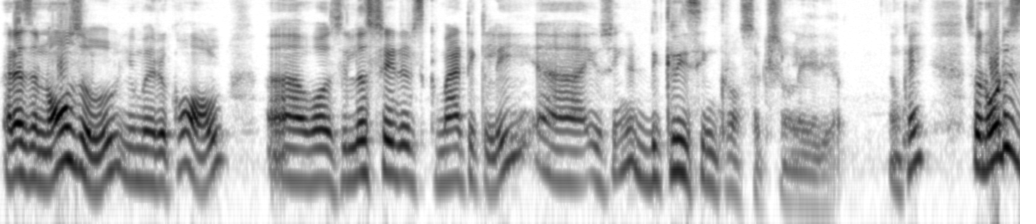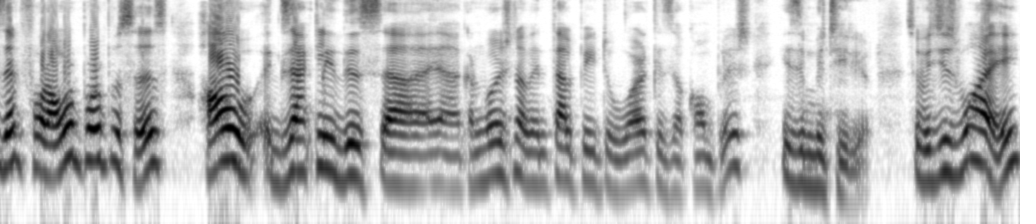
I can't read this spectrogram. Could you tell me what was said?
Whereas a nozzle you may recall uh, was illustrated schematically uh, using a decreasing cross sectional area. Okay. So, notice that for our purposes how exactly this uh, uh, conversion of enthalpy to work is accomplished is immaterial. So, which is why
